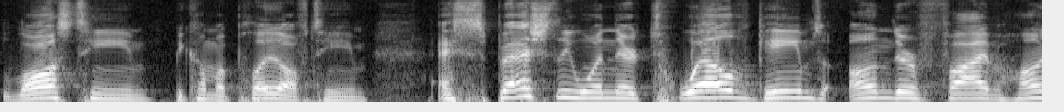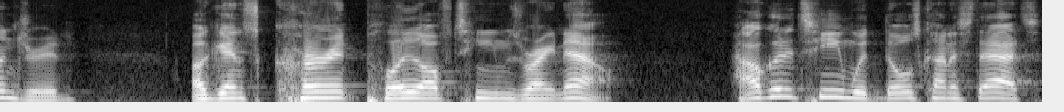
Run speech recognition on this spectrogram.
loss team become a playoff team, especially when they're 12 games under 500 against current playoff teams right now. How could a team with those kind of stats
